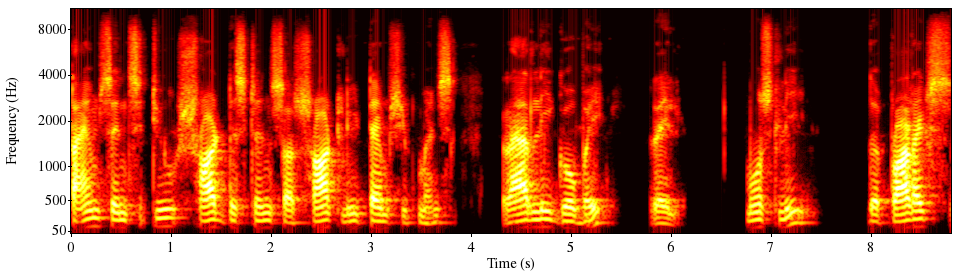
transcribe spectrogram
time sensitive short distance or short lead time shipments rarely go by rail mostly the products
